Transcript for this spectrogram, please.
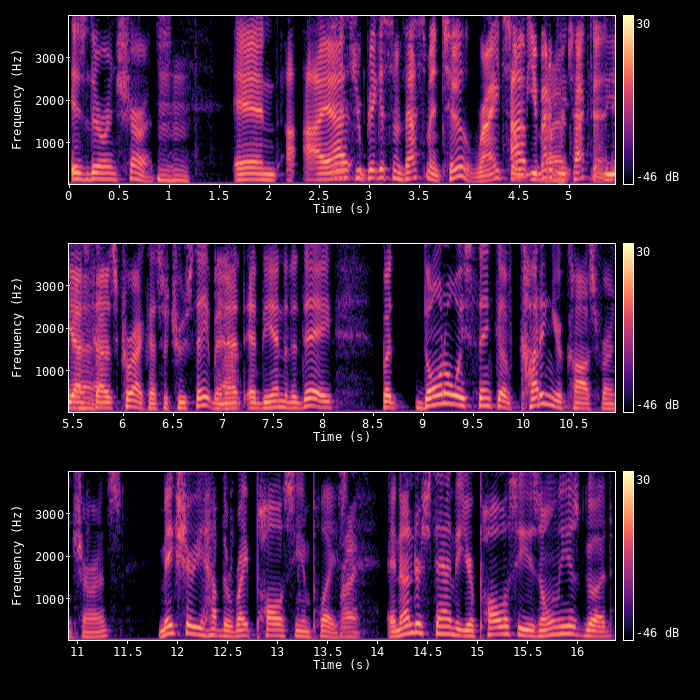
is their insurance. And I, I And ask, it's your biggest investment too, right? So Uh, you better right. protect it. Yes, that is correct. That's a true statement. Yeah. At, at the end of the day, but don't always think of cutting your cost for insurance. Make sure you have the right policy in place, Right. and understand that your policy is only as good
